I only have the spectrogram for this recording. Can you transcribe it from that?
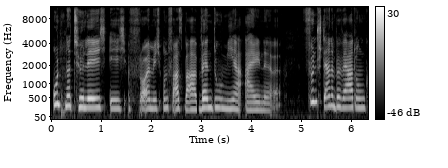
Und natürlich, ich freue mich unfassbar, wenn du mir eine 5-Sterne-Bewertung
